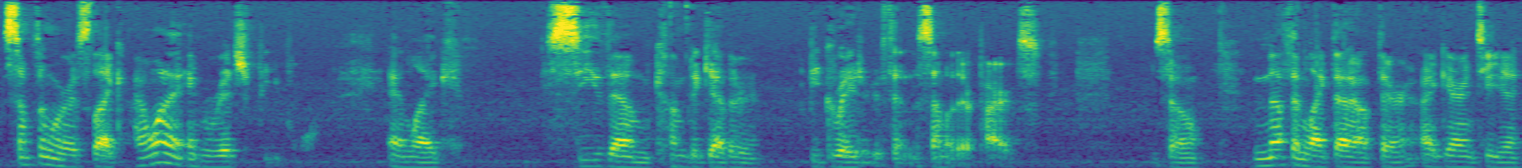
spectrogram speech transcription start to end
something where it's like I want to enrich people and like see them come together, be greater than the sum of their parts. So nothing like that out there. I guarantee you,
